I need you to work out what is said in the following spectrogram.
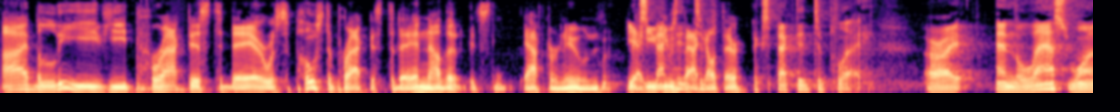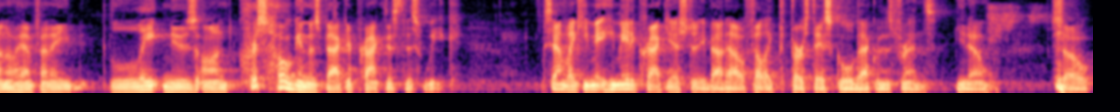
I believe he practiced today or was supposed to practice today, and now that it's afternoon, yeah, he, he, was back to, out there. Expected to play. All right. And the last one, oh, I haven't found any late news on. Chris Hogan was back at practice this week. Sound like he made he made a crack yesterday about how it felt like the first day of school back with his friends. You know, so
